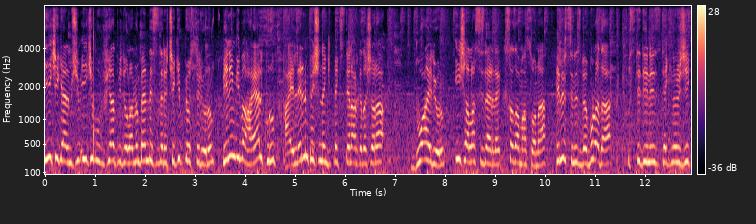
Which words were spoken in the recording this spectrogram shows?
İyi ki gelmişim. İyi ki bu fiyat videolarını ben de sizlere çekip gösteriyorum. Benim gibi hayal kurup hayallerinin peşinden gitmek isteyen arkadaşlara dua ediyorum. İnşallah sizler de kısa zaman sonra gelirsiniz ve burada istediğiniz teknolojik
